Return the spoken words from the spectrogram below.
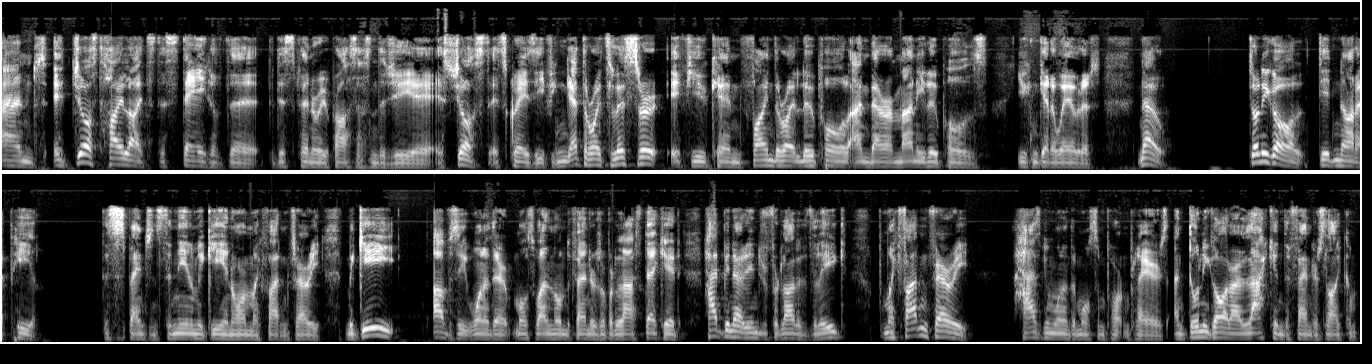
and it just highlights the state of the, the disciplinary process in the GAA. It's just, it's crazy. If you can get the right solicitor, if you can find the right loophole, and there are many loopholes, you can get away with it. Now, Donegal did not appeal the suspensions to Neil McGee and Odhrán McFadden Ferry. McGee, obviously one of their most well known defenders over the last decade, had been out injured for a lot of the league, but McFadden Ferry has been one of the most important players, and Donegal are lacking defenders like him.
